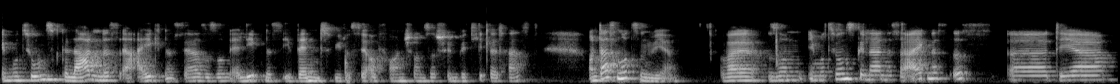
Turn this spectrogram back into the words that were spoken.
emotionsgeladenes Ereignis, ja, also so ein Erlebnisevent, wie du es ja auch vorhin schon so schön betitelt hast. Und das nutzen wir, weil so ein emotionsgeladenes Ereignis ist äh, der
